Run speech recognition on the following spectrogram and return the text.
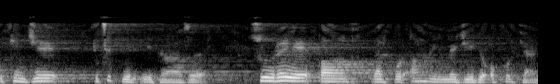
ikinci küçük bir itirazı. Sure-i Qaf ve Kur'an-ı Mecid'i okurken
